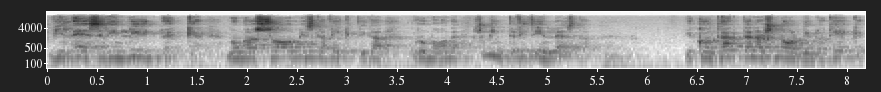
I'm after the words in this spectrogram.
vi läser in lydböcker. Många samiska viktiga romaner som inte finns inlästa. Vi kontaktar Nationalbiblioteket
